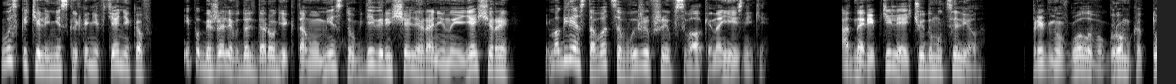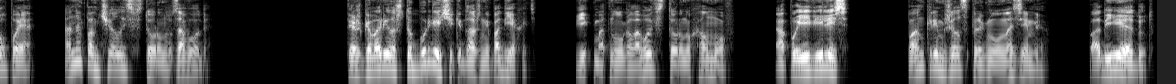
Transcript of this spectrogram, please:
выскочили несколько нефтяников и побежали вдоль дороги к тому месту, где верещали раненые ящеры и могли оставаться выжившие в свалке наездники. Одна рептилия чудом уцелела. Пригнув голову, громко топая, она помчалась в сторону завода. «Ты же говорил, что бурильщики должны подъехать!» Вик мотнул головой в сторону холмов. «А появились...» Пан Кремжел спрыгнул на землю. «Подъедут.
